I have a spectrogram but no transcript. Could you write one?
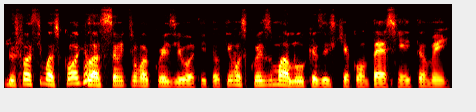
Eles falam assim, mas qual a relação entre uma coisa e outra? Então tem umas coisas malucas que acontecem aí também.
